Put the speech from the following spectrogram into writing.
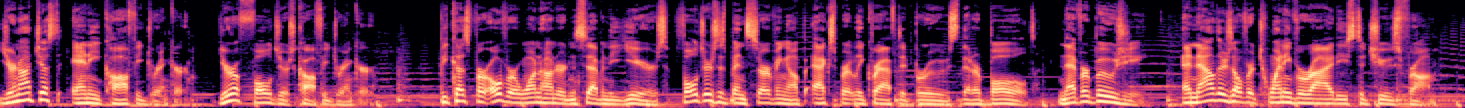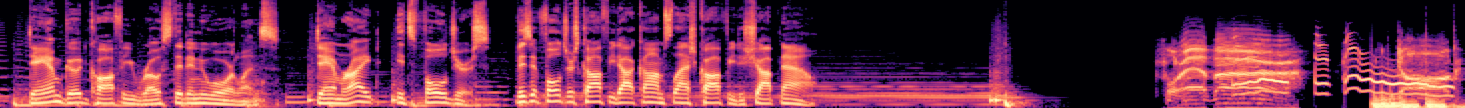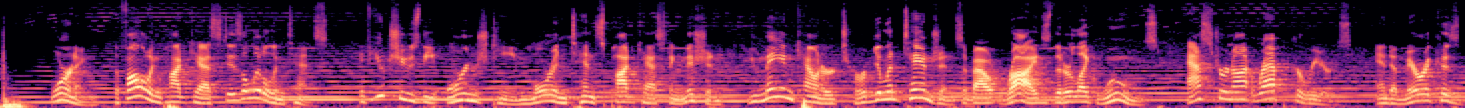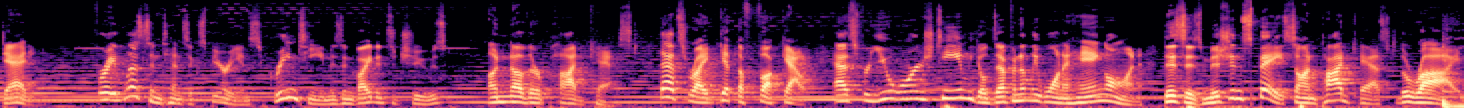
You're not just any coffee drinker, you're a Folgers coffee drinker. Because for over 170 years, Folgers has been serving up expertly crafted brews that are bold, never bougie. And now there's over 20 varieties to choose from. Damn good coffee roasted in New Orleans. Damn right, it's Folgers. Visit folgerscoffee.com slash coffee to shop now. Forever. Dog. Warning the following podcast is a little intense. If you choose the Orange Team More Intense Podcasting mission, you may encounter turbulent tangents about rides that are like wombs, astronaut rap careers, and America's Daddy. For a less intense experience, Green Team is invited to choose another podcast. That's right, get the fuck out. As for you, Orange Team, you'll definitely want to hang on. This is Mission Space on Podcast The Ride.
